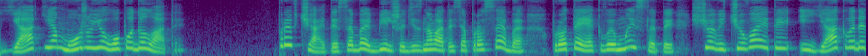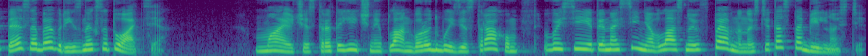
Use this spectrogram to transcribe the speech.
як я можу його подолати? Привчайте себе більше дізнаватися про себе, про те, як ви мислите, що відчуваєте і як ведете себе в різних ситуаціях. Маючи стратегічний план боротьби зі страхом, ви сієте насіння власної впевненості та стабільності.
